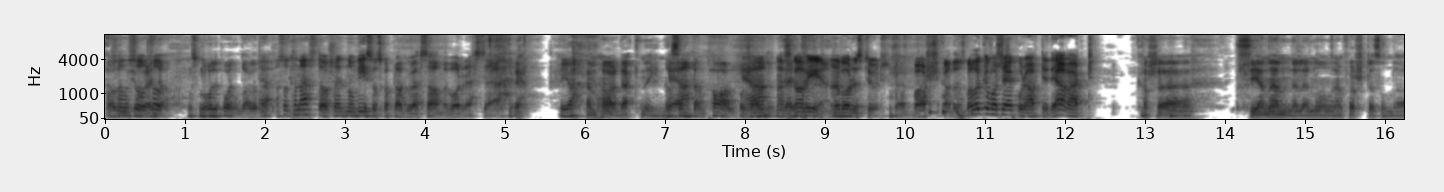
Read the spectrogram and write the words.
Ja, Altså, er så, så, skal vi holde på noen dager ja, til. altså til neste år så er det nå vi som skal plage USA med vår eh, Ja, De har dekning. Nå setter de pal på Ja, skjermen. da skal vi. Det er vår tur. Det Barska. Nå skal dere få se hvor artig det har vært. Kanskje CNN eller noen av de første som da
